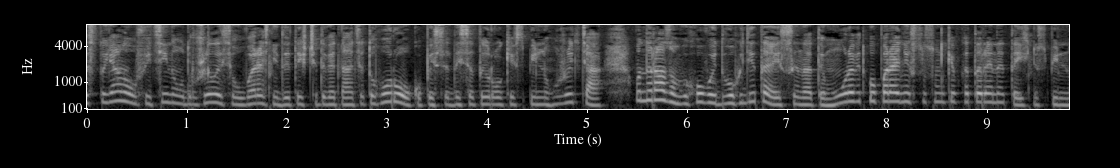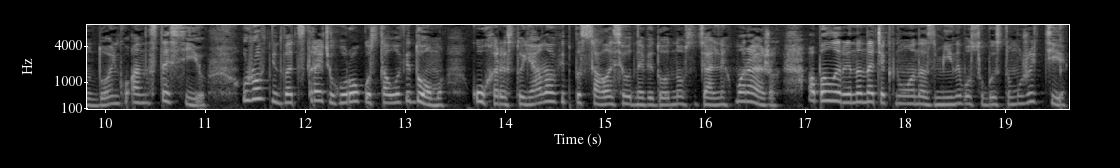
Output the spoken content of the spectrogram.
Стоянов офіційно одружилися у вересні 2019 року, після 10 років спільного життя. Вони разом виховують двох дітей: сина Тимура від попередніх стосунків Катерини та їхню спільну доньку Анастасію. У жовтні 23-го року стало відомо, кухар і Стоянов відписалися одне від одного в соціальних мережах, а балерина натякнула на зміни в особистому житті.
